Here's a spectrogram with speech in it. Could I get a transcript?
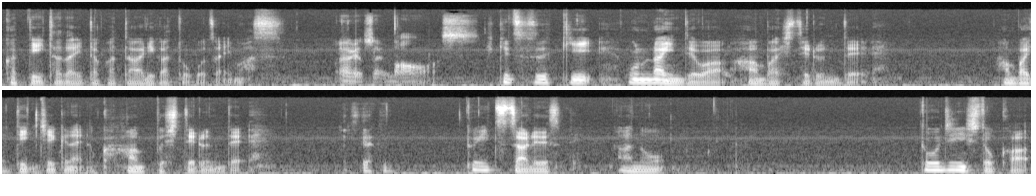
買っていただいた方ありがとうございます。ありがとうございます。引き続きオンラインでは販売してるんで販売って言っちゃいけないのか販布してるんで。と言いつつあれですね。あの同人誌とか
